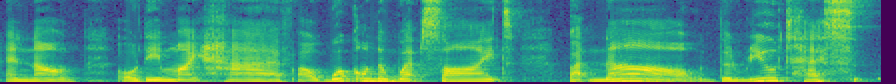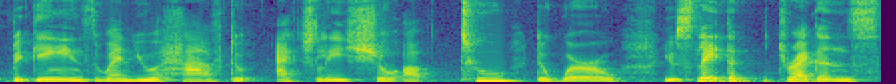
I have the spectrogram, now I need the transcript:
and now, or they might have uh, work on the website. But now the real test begins when you have to actually show up to the world. You slayed the dragons,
